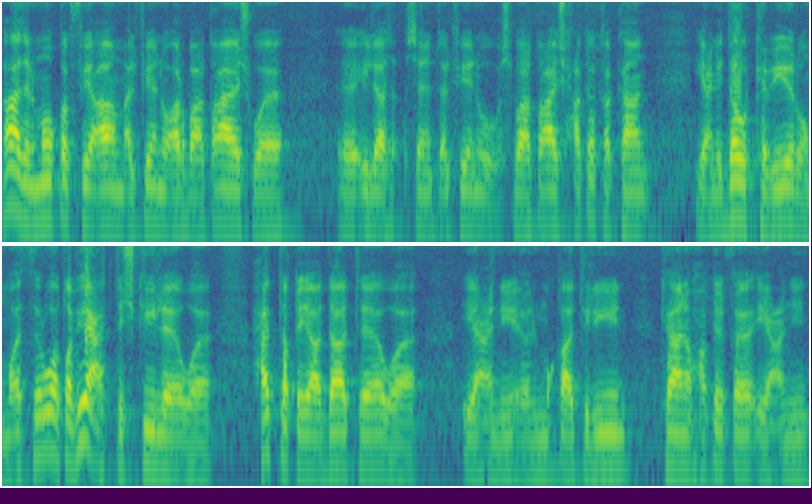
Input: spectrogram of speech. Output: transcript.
هذا الموقف في عام 2014 وإلى آه، سنة 2017 حقيقة كان يعني دور كبير ومؤثر وطبيعة تشكيلة و حتى قياداته ويعني المقاتلين كانوا حقيقة يعني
